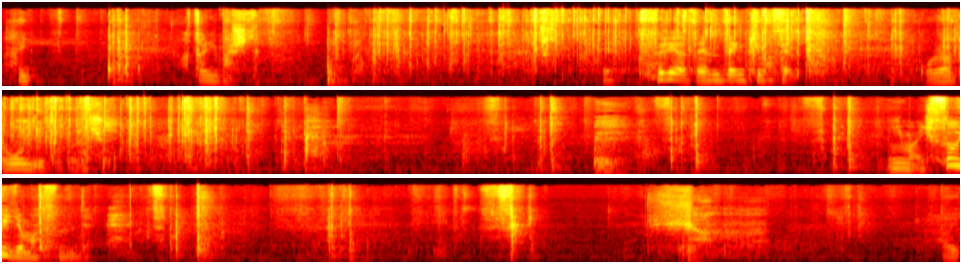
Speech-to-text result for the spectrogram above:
はい。当たりました。え薬は全然来ません。これはどういうことでしょう？今急いでますんで。はい。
